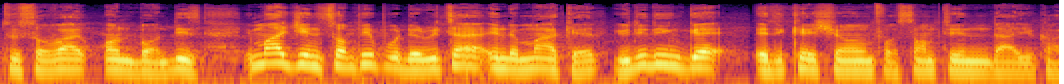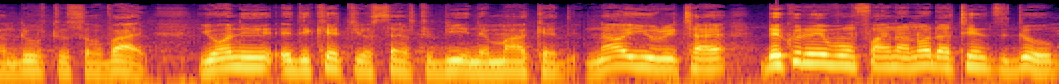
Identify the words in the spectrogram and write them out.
to survive on this. Imagine some people they retire in the market. You didn't get education for something that you can do to survive. You only educate yourself to be in the market. Now you retire, they couldn't even find another thing to do.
